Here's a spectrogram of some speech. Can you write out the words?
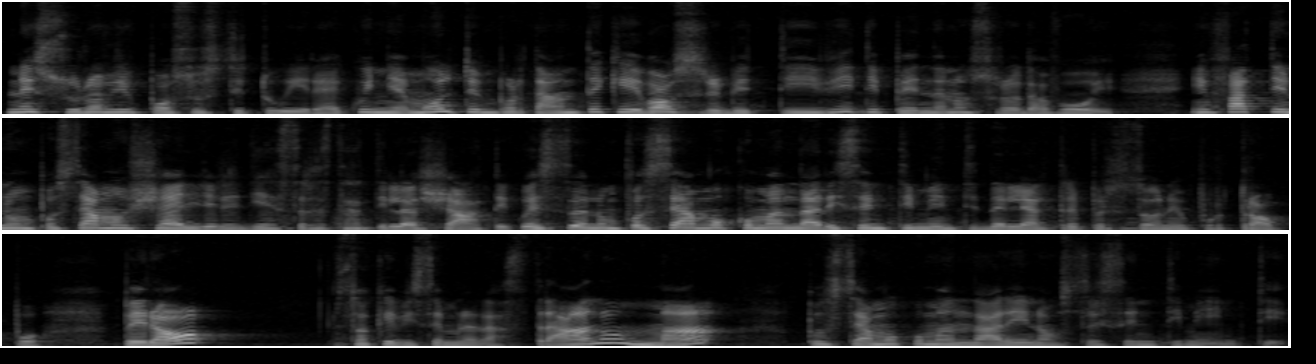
nessuno vi può sostituire, quindi è molto importante che i vostri obiettivi dipendano solo da voi. Infatti non possiamo scegliere di essere stati lasciati, questo non possiamo comandare i sentimenti delle altre persone purtroppo, però so che vi sembrerà strano, ma possiamo comandare i nostri sentimenti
